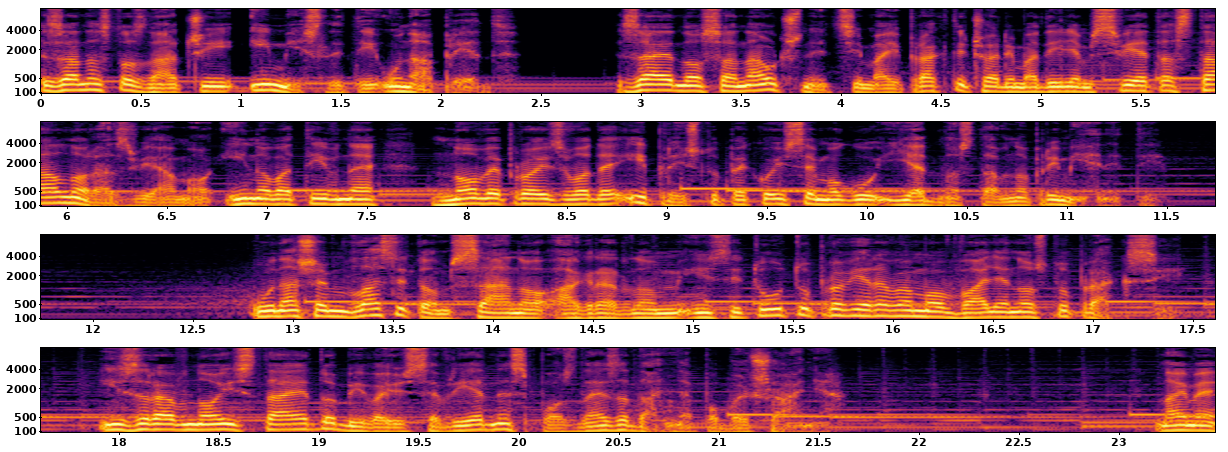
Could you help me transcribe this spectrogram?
za nas to znači i misliti unaprijed. Zajedno sa naučnicima i praktičarima diljem svijeta stalno razvijamo inovativne, nove proizvode i pristupe koji se mogu jednostavno primijeniti. U našem vlastitom Sano Agrarnom institutu provjeravamo valjenost u praksi. Izravno iz staje dobivaju se vrijedne spoznaje za daljnja poboljšanja. Naime,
